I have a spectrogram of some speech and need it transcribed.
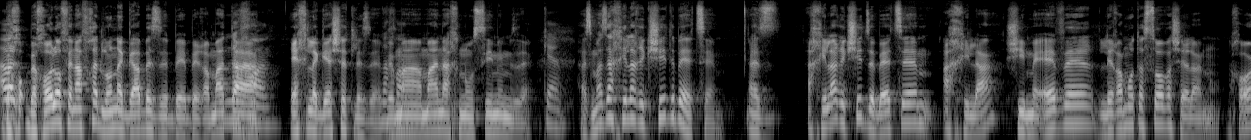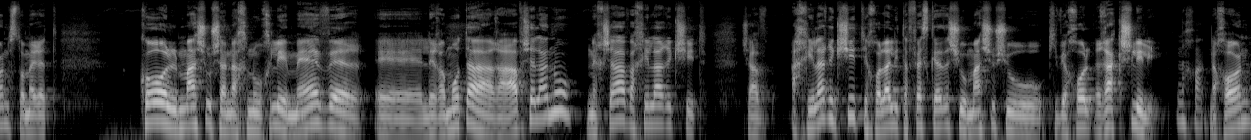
אבל בכ- בכל אופן, אף אחד לא נגע בזה ברמת ה... נכון. איך לגשת לזה, נכון. ומה מה אנחנו עושים עם זה. כן, אז מה זה אכילה רגשית בעצם? אז אכילה רגשית זה בעצם אכילה שהיא מעבר לרמות השובע שלנו, נכון? זאת אומרת, כל משהו שאנחנו אוכלים מעבר אה, לרמות הרעב שלנו, נחשב אכילה רגשית. עכשיו, אכילה רגשית יכולה להיתפס כאיזשהו משהו שהוא כביכול רק שלילי, נכון. נכון?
